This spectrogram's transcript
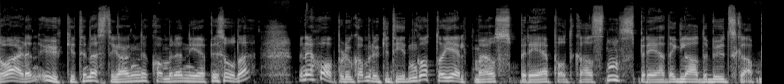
Nå er det en uke til neste gang det kommer en ny episode, men jeg håper du kan bruke tiden godt og hjelpe meg å spre podkasten, spre det glade budskap.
